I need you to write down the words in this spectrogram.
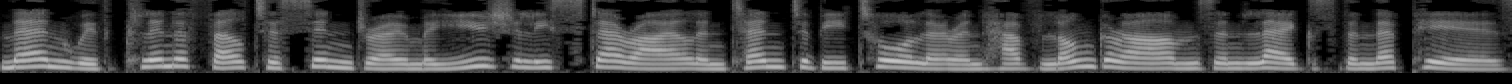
Men with Klinefelter syndrome are usually sterile and tend to be taller and have longer arms and legs than their peers.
